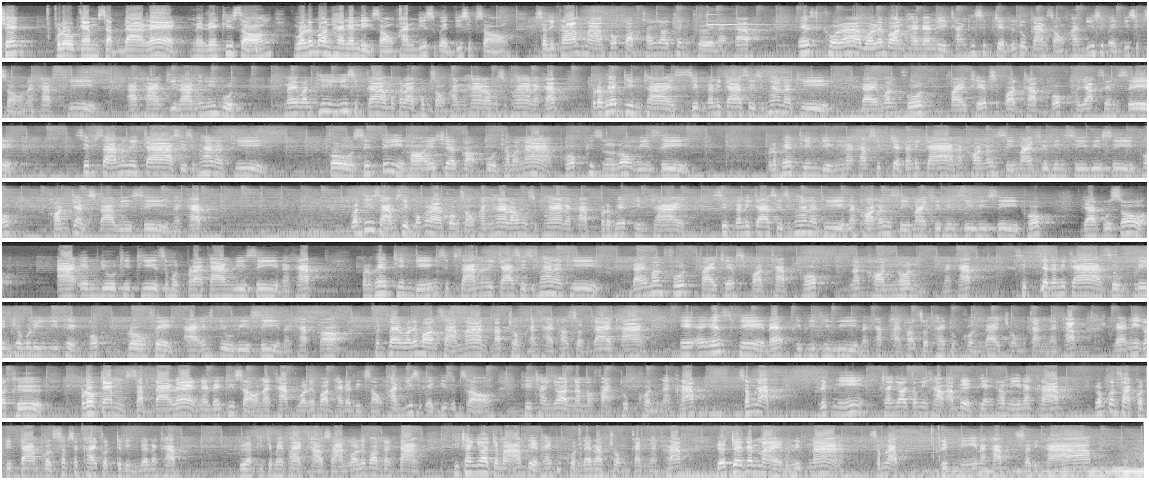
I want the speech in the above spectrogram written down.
เช็คโปรแกรมสัปดาห์แรกในเลขที่ 2 วอลเลย์บอลไทยแลนด์ลีก 2021-22 สวัสดีครับมาพบกับช่างยอดเช่นเคยนะครับเอสโคลาวอลเลย์บอลไทยแลนด์ลีกครั้งที่ 17 ฤดูกาล 2021-22 นะครับ ที่อาคารกีฬานิมิบุตร ในวันที่ 29 มกราคม 2565 นะครับ ประเภททีมชาย 10 นาฬิกา 45 นาที Diamond Food ไฟเชฟสปอร์ตขับพบพยักเซนเซ 13นาฬิกา45 นาที Go City มอเอเชียเกาะกูดคาวาน่าพบพิษณุโลก VC ประเภททีมหญิงนะครับ 17 นาฬิกานครราชสีมาคิวมินซี VC พบคอนแก่นสตาร์ VC นะครับ วันที่ 30 มกราคม 2565 นะครับ ประเภททีมชาย 10 นาฬิกา 45 นาที นครราชสีมาคิวมิน CVC พบ ยากุโซ RMUTT สมุทรปราการ VC นะครับ ประเภททีมหญิง 13นาฬิกา45 นาที Diamond Food ไฟเชฟสปอร์ตขับพบนครนนท์นะครับ 17นาฬิกาสุพรีมชลบุรี e-tech พบโปรเฟก RSU VC นะครับ ก็แฟนๆวอลเลย์บอลสามารถรับชมการถ่ายทอดสดได้ทาง AIS Pay และ PPTV นะครับ ถ่ายทอดสดให้ทุกคนได้ชมกันนะครับ และนี่ก็คือ โปรแกรมสัปดาห์แรกในเล็กที่ 2 นะครับวอลเลย์บอลไทยลีก 2021-22 ที่ช่างยอดนำมาฝากทุกคนนะครับสำหรับคลิปนี้ช่างยอดก็มีข่าวอัปเดตเพียงเท่านี้นะครับ รบกวนฝากกดติดตามกด Subscribe กดกระดิ่งด้วยนะครับ เพื่อที่จะไม่พลาดข่าวสารวอลเลย์บอลต่างๆ ที่ช่างยอดจะมาอัปเดตให้ทุกคนได้รับชมกันนะครับ เดี๋ยวเจอกันใหม่คลิปหน้าสำหรับคลิปนี้นะครับ สวัสดีครับ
